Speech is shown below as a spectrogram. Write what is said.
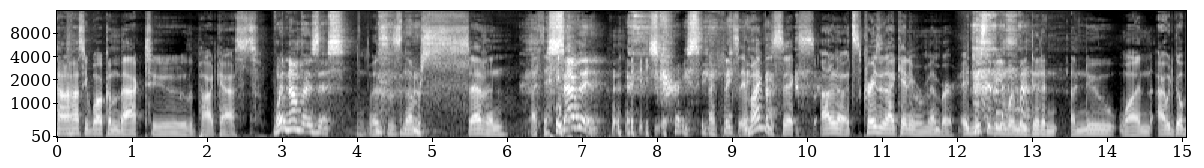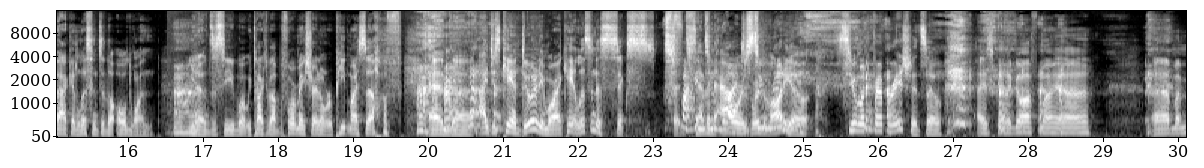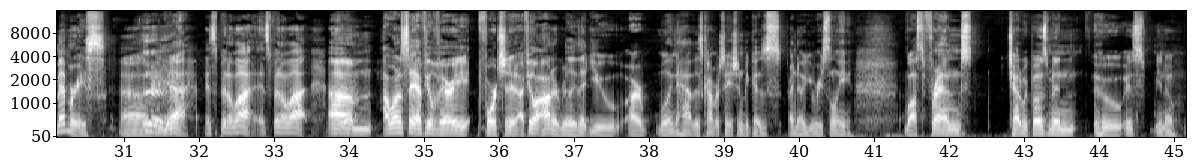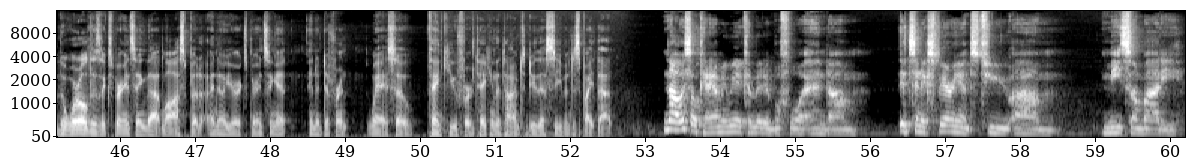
Ta-Nehisi, welcome back to the podcast. What number is this? This is number seven, I think. Seven. it's crazy. I think so. it might be six. I don't know. It's crazy that I can't even remember. It used to be when we did a, a new one, I would go back and listen to the old one, uh-huh. you know, to see what we talked about before, make sure I don't repeat myself. and uh, I just can't do it anymore. I can't listen to six, uh, seven hours worth of audio. it's too much preparation. So I just got to go off my. Uh, uh, my memories. Uh, but yeah, it's been a lot. It's been a lot. Um, I want to say I feel very fortunate. I feel honored, really, that you are willing to have this conversation because I know you recently lost a friend, Chadwick Boseman, who is, you know, the world is experiencing that loss, but I know you're experiencing it in a different way. So thank you for taking the time to do this, even despite that. No, it's okay. I mean, we had committed before, and um, it's an experience to um, meet somebody.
